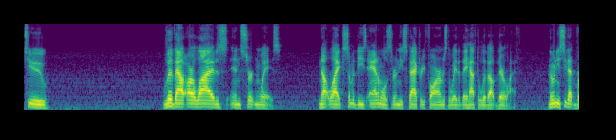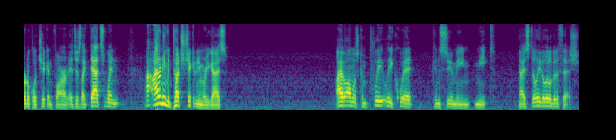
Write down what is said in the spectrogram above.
to live out our lives in certain ways. Not like some of these animals that are in these factory farms, the way that they have to live out their life. And then when you see that vertical chicken farm, it's just like that's when I, I don't even touch chicken anymore, you guys. I have almost completely quit consuming meat. Now, I still eat a little bit of fish.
